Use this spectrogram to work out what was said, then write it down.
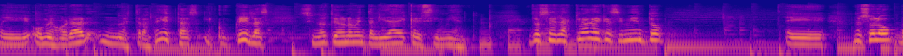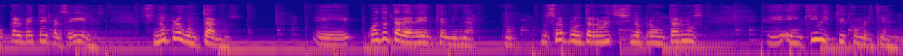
eh, o mejorar nuestras metas y cumplirlas, sino tener una mentalidad de crecimiento. Entonces, las claves de crecimiento eh, no es solo buscar metas y perseguirlas, sino preguntarnos, ¿cuánto tardaré en terminar? No, no solo preguntarnos esto, sino preguntarnos, ¿en qué me estoy convirtiendo?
